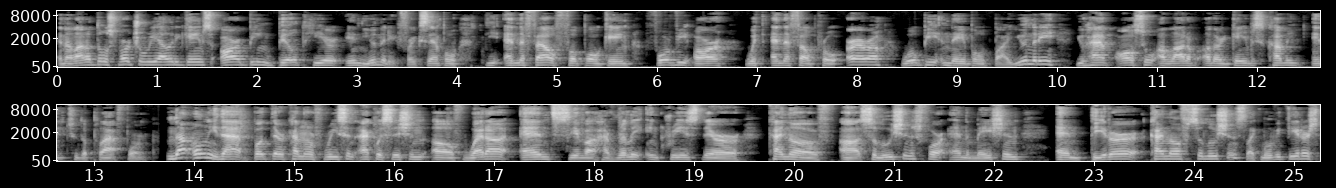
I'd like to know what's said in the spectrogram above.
And a lot of those virtual reality games are being built here in Unity. For example, the NFL football game for VR with NFL Pro Era will be enabled by Unity. You have also a lot of other games coming into the platform. Not only that, but their kind of recent acquisition of Weta and Ziva have really increased their kind of uh, solutions for animation and theater kind of solutions like movie theaters.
